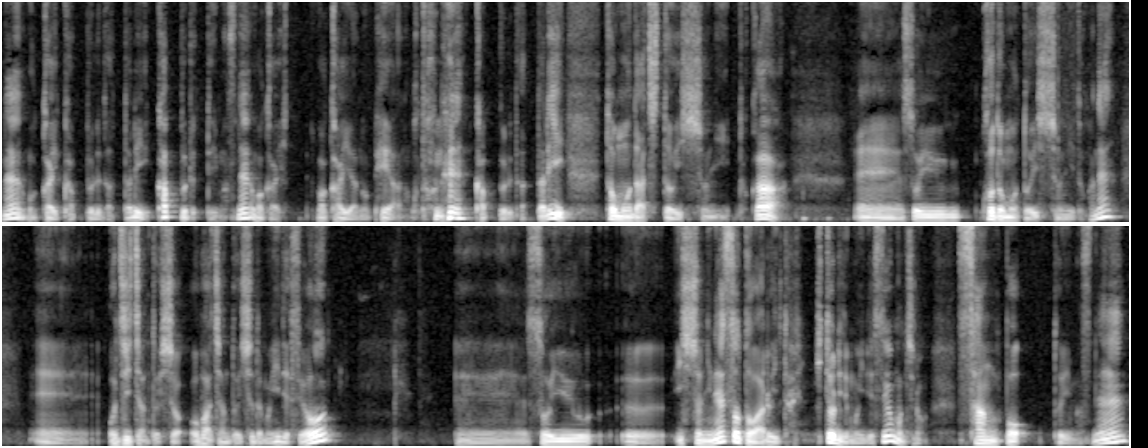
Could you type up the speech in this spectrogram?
ね若いカップルだったりカップルって言いますね若い若いあのペアのことをね カップルだったり友達と一緒にとか、えー、そういう子供と一緒にとかねえー、おじいちゃんと一緒おばあちゃんと一緒でもいいですよ。えー、そういう一緒にね外を歩いたり一人でもいいですよもちろん散歩と言いますね。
